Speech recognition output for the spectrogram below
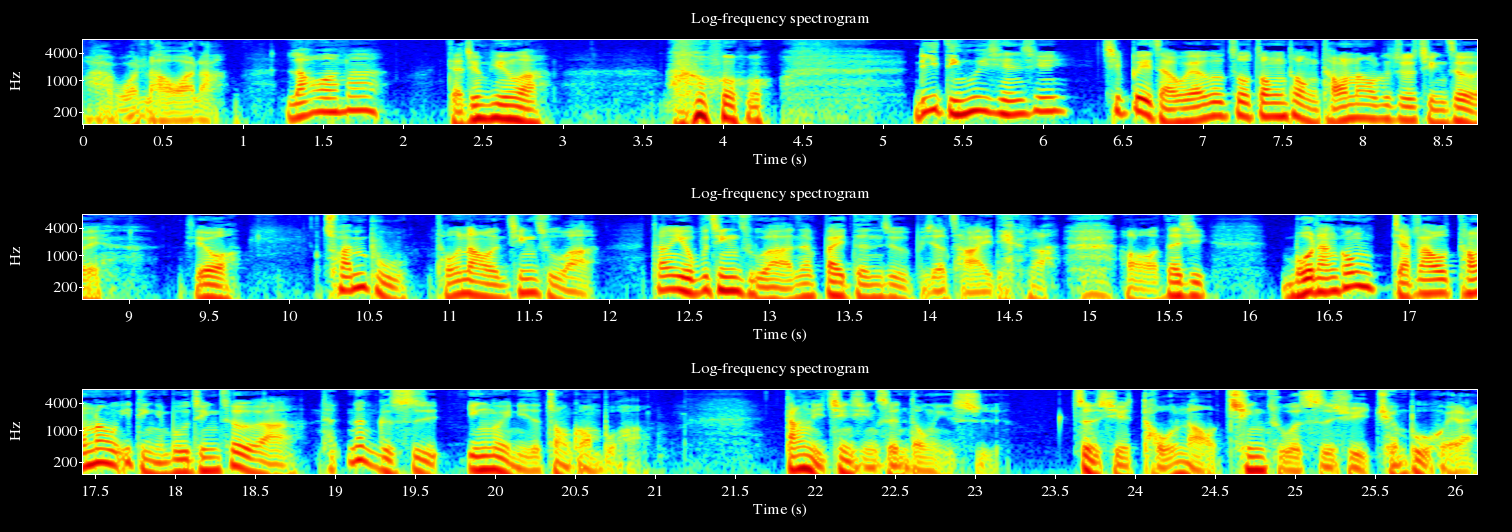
啊，我老啊啦，老啊吗？听清楚吗？李登辉先生七八十岁还做总统，头脑可就清楚诶，是不？川普头脑很清楚啊，当然有不清楚啊，那拜登就比较差一点了。好，但是没人讲假到头脑一点也不清楚啊，他那个是因为你的状况不好。当你进行生酮饮食，这些头脑清楚的思绪全部回来，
